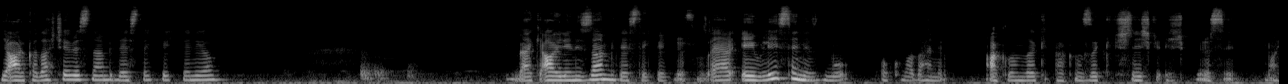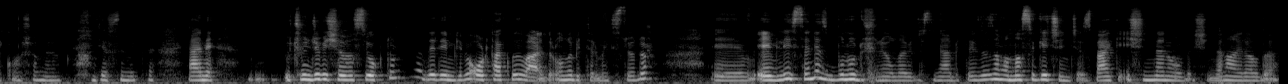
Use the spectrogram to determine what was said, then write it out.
Ya arkadaş çevresinden bir destek bekleniyor. belki ailenizden bir destek bekliyorsunuz. Eğer evliyseniz bu okumada hani aklındaki aklınızdaki kişi hiç, hiçbirisi ay konuşamıyorum kesinlikle. Yani üçüncü bir şahıs yoktur. Dediğim gibi ortaklığı vardır. Onu bitirmek istiyordur. Ee, evliyseniz bunu düşünüyor olabilirsiniz. Yani bitireceğiz ama nasıl geçineceğiz? Belki işinden oldu, işinden ayrıldı.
